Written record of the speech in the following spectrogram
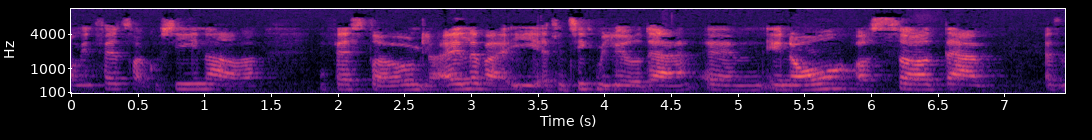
og min fætter og kusiner og faster og onkler, alle var i atletikmiljøet der øh, i Norge, og så der, altså,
